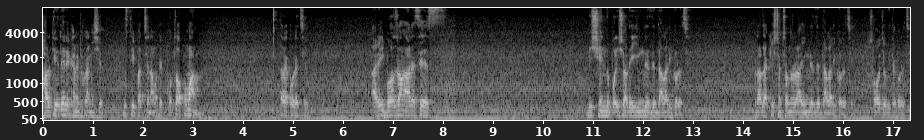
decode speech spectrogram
ভারতীয়দের এখানে ঢোকা নিষেধ। বুঝতেই পারছেন আমাদের কত অপমান তারা করেছে। আর এই বজরং আরএসএস বিশ্ব হিন্দু পরিষদ এই ইংরেজদের দালালি করেছে। রাজা কৃষ্ণচন্দ্র রায় ইংরেজদের দালালি করেছে, সহযোগিতা করেছে।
